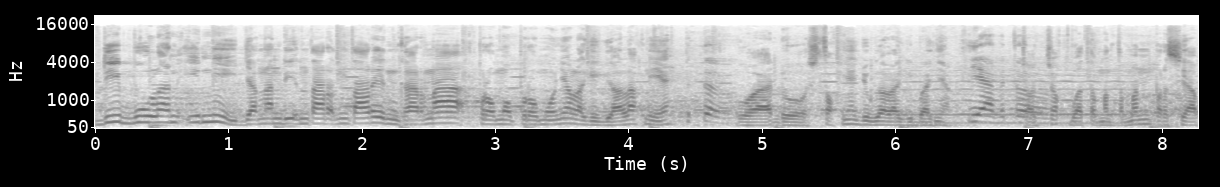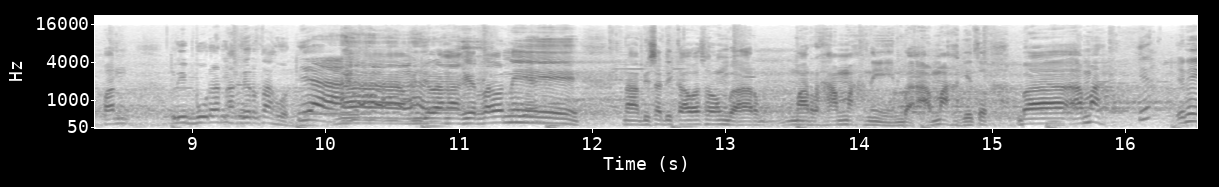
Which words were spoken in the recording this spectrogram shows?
di bulan ini. Jangan dientar-entarin karena promo-promonya lagi galak nih ya. Betul. Waduh, stoknya juga lagi banyak. Iya, betul. Cocok buat teman-teman persiapan liburan akhir tahun. Iya. Nah, menjelang akhir tahun nih. Nah, bisa dikawal sama Mbak Ar- Marhamah nih, Mbak Amah gitu. Mbak Amah, Ya. ini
